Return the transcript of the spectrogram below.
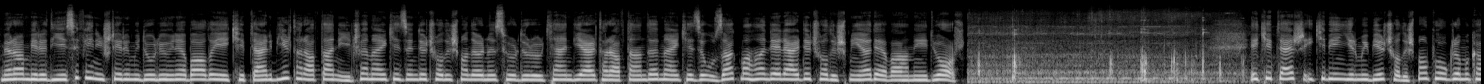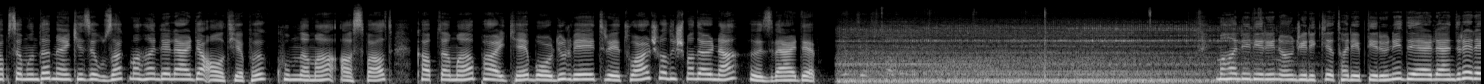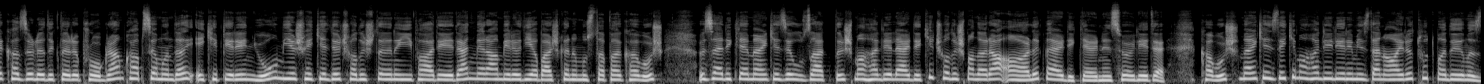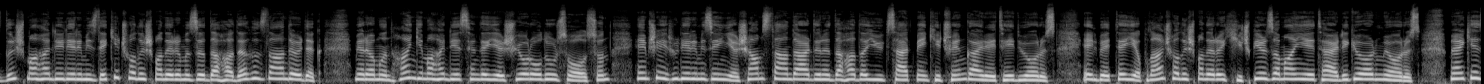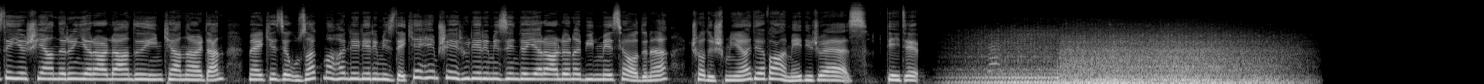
Meram Belediyesi Fen İşleri Müdürlüğü'ne bağlı ekipler bir taraftan ilçe merkezinde çalışmalarını sürdürürken diğer taraftan da merkeze uzak mahallelerde çalışmaya devam ediyor. Ekipler 2021 çalışma programı kapsamında merkeze uzak mahallelerde altyapı, kumlama, asfalt, kaplama, parke, bordür ve tretuar çalışmalarına hız verdi. Mahallelerin öncelikli taleplerini değerlendirerek hazırladıkları program kapsamında ekiplerin yoğun bir şekilde çalıştığını ifade eden Meram Belediye Başkanı Mustafa Kavuş, özellikle merkeze uzak dış mahallelerdeki çalışmalara ağırlık verdiklerini söyledi. Kavuş, merkezdeki mahallelerimizden ayrı tutmadığımız dış mahallelerimizdeki çalışmalarımızı daha da hızlandırdık. Meram'ın hangi mahallesinde yaşıyor olursa olsun hemşehrilerimizin yaşam standartını daha da yükseltmek için gayret ediyoruz. Elbette yapılan çalışmaları hiçbir zaman yeterli görmüyoruz. Merkezde yaşayanların yararlandığı imkanlardan merkeze uzak mahallelerimizdeki hemşehrilerimizin de yararlanabilmesi adına çalışmaya devam edeceğiz, dedi.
